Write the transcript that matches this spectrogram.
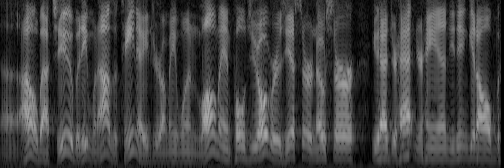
uh, I don't know about you, but even when I was a teenager, I mean, when lawman pulled you over, is yes sir, no sir. You had your hat in your hand. You didn't get all,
